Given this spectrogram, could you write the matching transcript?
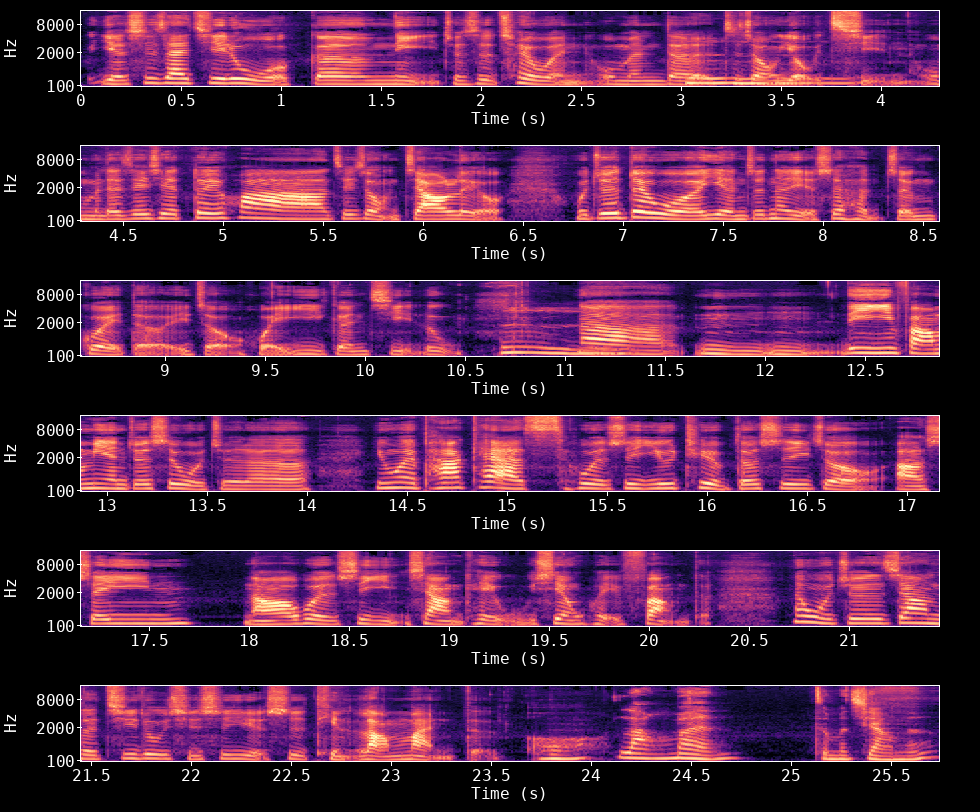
也是在记录我跟你，就是翠文我们的这种友情，我们的这些对话啊，这种交流，我觉得对我而言真的也是很珍贵的一种回忆跟记录。嗯，那嗯嗯，另一方面就是我觉得，因为 Podcast 或者是 YouTube 都是一种啊声音。然后或者是影像可以无限回放的，那我觉得这样的记录其实也是挺浪漫的哦。浪漫怎么讲呢？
